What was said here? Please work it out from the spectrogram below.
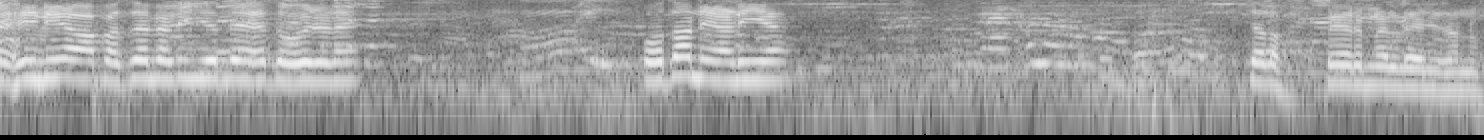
ਇਹੀ ਨਹੀਂ ਆਪਸ ਵਿੱਚ ਲੜੀ ਜਾਂਦੇ ਇਹ ਦੋ ਜਣੇ। ਉਹ ਤਾਂ ਨਿਆਣੀ ਆ। ਚਲੋ ਫੇਰ ਮਿਲਦੇ ਆ ਜੀ ਤੁਹਾਨੂੰ।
